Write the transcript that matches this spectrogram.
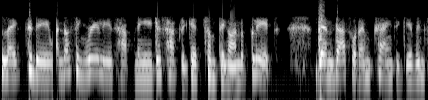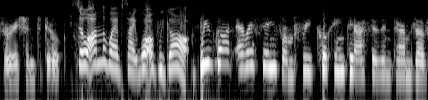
like today, when nothing really is happening, you just have to get something on the plate. Then that's what I'm trying to give inspiration to do. So, on the website, what have we got? We've got everything from free cooking classes in terms of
